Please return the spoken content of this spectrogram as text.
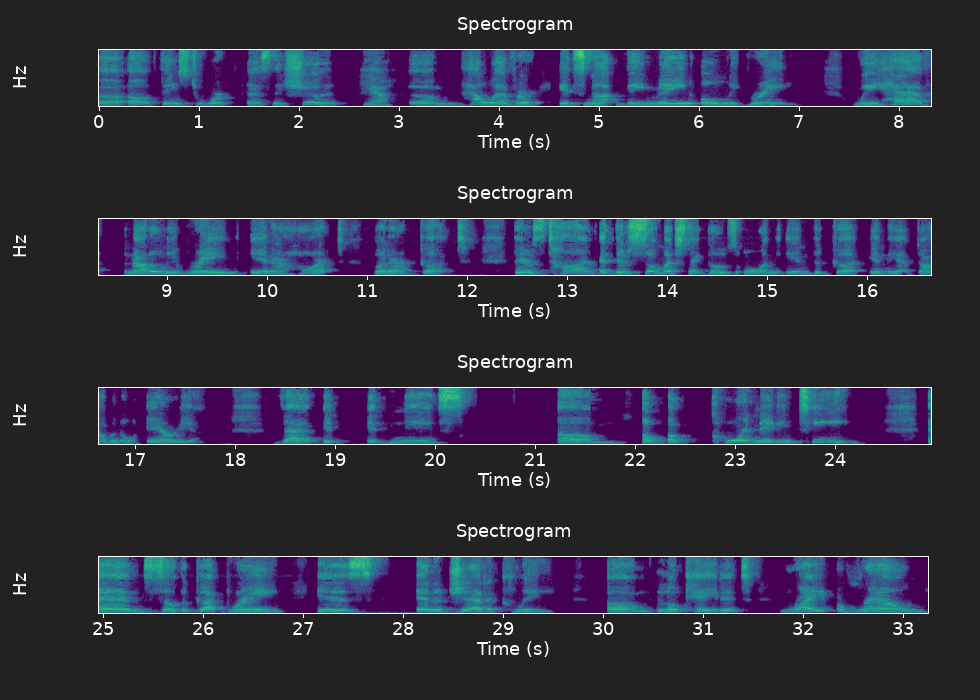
uh, uh, things to work as they should. Yeah. Um, however, it's not the main only brain. We have not only a brain in our heart, but our gut. There's time, there's so much that goes on in the gut, in the abdominal area, that it it needs um, a, a coordinating team. And so the gut brain is energetically um, located right around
